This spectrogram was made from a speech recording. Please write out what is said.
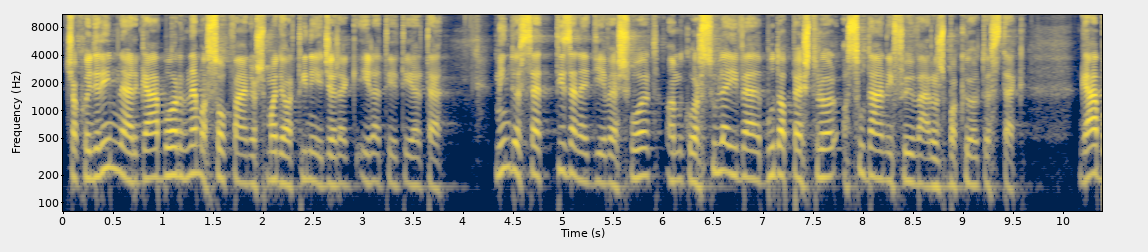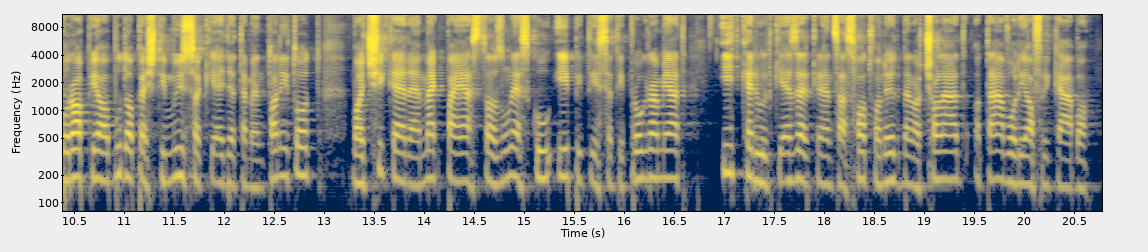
Csak hogy Rimner Gábor nem a szokványos magyar tinédzserek életét élte. Mindössze 11 éves volt, amikor szüleivel Budapestről a szudáni fővárosba költöztek. Gábor apja a Budapesti Műszaki Egyetemen tanított, majd sikerrel megpályázta az UNESCO építészeti programját, így került ki 1965-ben a család a távoli Afrikába.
